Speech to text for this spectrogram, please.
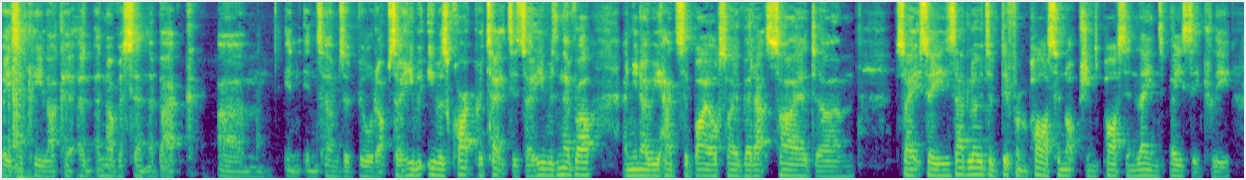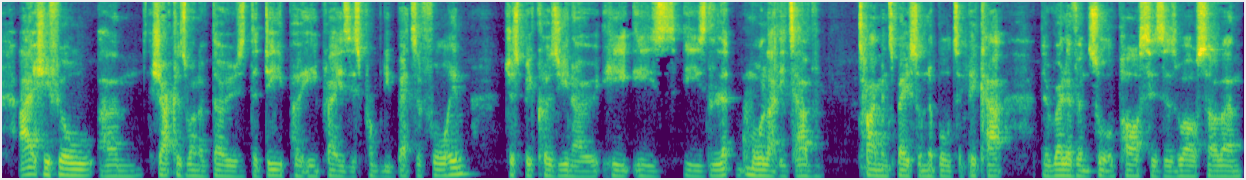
basically like a, a- another centre back um in, in terms of build up. So he he was quite protected. So he was never and you know he had Ceballos over that side. Um so so he's had loads of different passing options, passing lanes basically. I actually feel um Xhaka's one of those the deeper he plays is probably better for him just because you know he he's he's le- more likely to have time and space on the ball to pick out the relevant sort of passes as well. So um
